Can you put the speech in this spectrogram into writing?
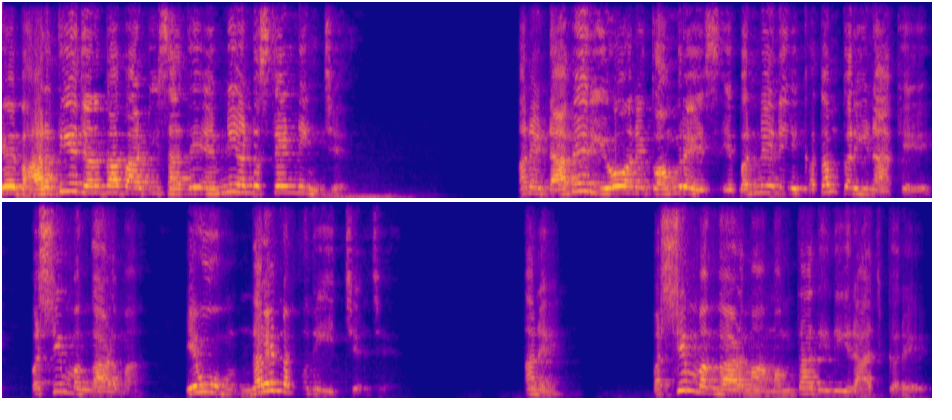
કે ભારતીય જનતા પાર્ટી સાથે એમની અન્ડરસ્ટેન્ડિંગ છે. અને ડાબેરીઓ અને કોંગ્રેસ એ બંનેને ખતમ કરી નાખે પશ્ચિમ બંગાળમાં એવું નરેન્દ્ર મોદી ઈચ્છે છે. અને પશ્ચિમ બંગાળમાં મમતા દીદી રાજ કરે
